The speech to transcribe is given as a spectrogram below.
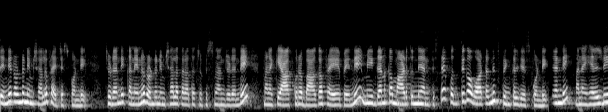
దీన్ని రెండు నిమిషాలు ఫ్రై చేసుకోండి. చూడండి ఇక్కడ నేను రెండు నిమిషాల తర్వాత చూపిస్తున్నాను చూడండి. మనకి ఆకుకూర బాగా ఫ్రై అయిపోయింది. మీకు గనక మాడుతుంది అనిపిస్తే కొద్దిగా వాటర్ని స్ప్రింకిల్ చేసుకోండి. చూడండి మన హెల్దీ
